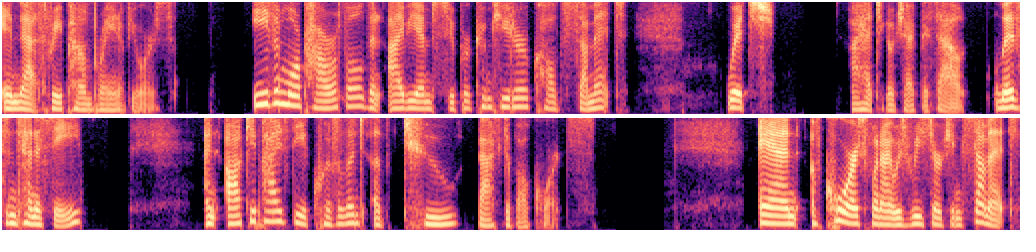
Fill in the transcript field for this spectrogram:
in that three pound brain of yours even more powerful than IBM's supercomputer called Summit, which I had to go check this out, lives in Tennessee and occupies the equivalent of two basketball courts. And of course, when I was researching Summit,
